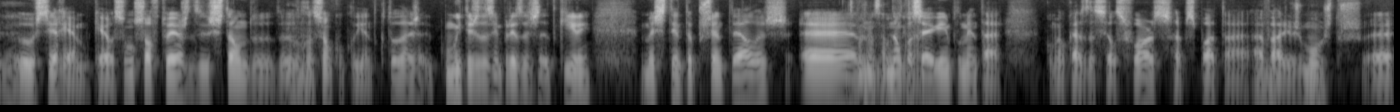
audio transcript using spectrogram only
os CRM, que é, são softwares de gestão de, de uhum. relação com o cliente, que, toda que muitas das empresas adquirem, mas 70% delas uh, não, não conseguem implementar. Como é o caso da Salesforce, HubSpot, há, há uhum. vários monstros uh,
